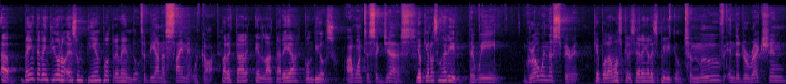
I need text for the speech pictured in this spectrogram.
ah, 2021 es un tiempo tremendo to be on assignment with God. para estar en la tarea con Dios. I want to suggest Yo quiero sugerir that we grow in the Spirit que podamos crecer en el Espíritu to move in the direction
